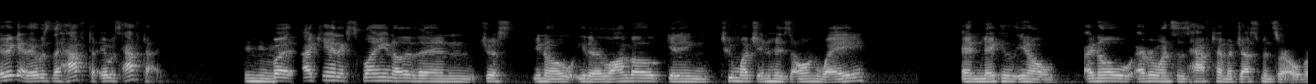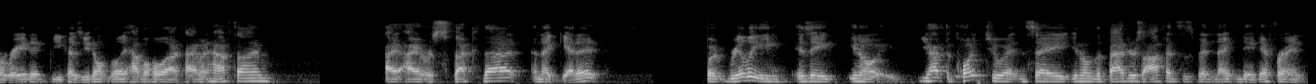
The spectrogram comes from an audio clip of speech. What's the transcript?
and again, it was the half. It was halftime. Mm-hmm. But I can't explain other than just you know either Longo getting too much in his own way, and making you know I know everyone says halftime adjustments are overrated because you don't really have a whole lot of time at halftime. I, I respect that and I get it. But really, is a you know you have to point to it and say you know the Badgers' offense has been night and day different.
